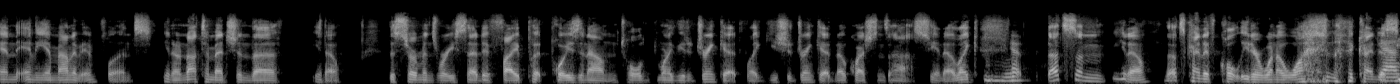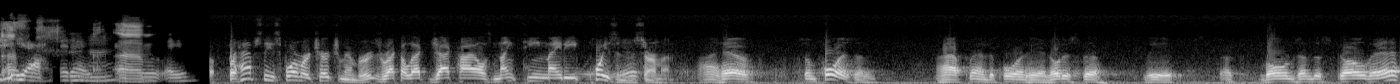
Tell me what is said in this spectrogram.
and and the amount of influence. You know, not to mention the, you know, the sermons where he said if I put poison out and told one of you to drink it, like you should drink it, no questions asked, you know. Like Yep. that's some, you know, that's kind of cult leader 101 kind of Yes. stuff. Yeah, it is. Mhm. Absolutely. Perhaps these former church members recollect Jack Hyles' 1990 poison sermon. I have some poison I plan to pour in here. Notice the the uh, bones and the skull there.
